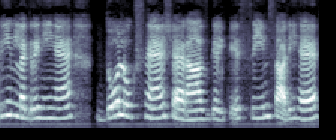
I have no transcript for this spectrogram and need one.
बेहतरीन लग रही हैं। दो लुक्स हैं शहनाज गिल के। सेम साड़ी है।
